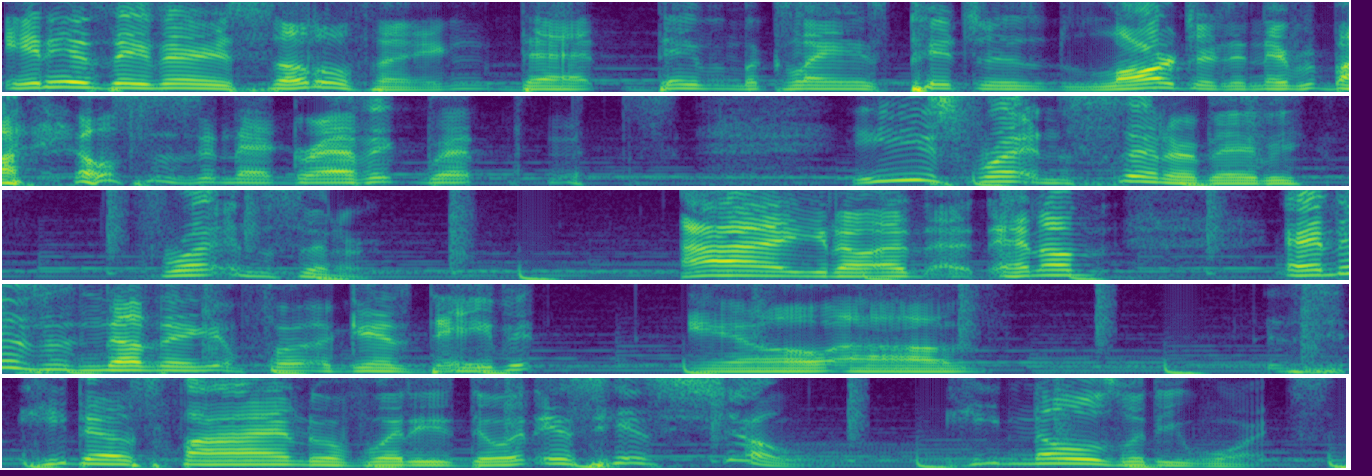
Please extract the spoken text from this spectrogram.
it is a very subtle thing that David McLane's picture is larger than everybody else's in that graphic, but he's front and center, baby, front and center. I, you know, and, and I'm, and this is nothing for against David. You know, uh, he does fine with what he's doing. It's his show. He knows what he wants,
